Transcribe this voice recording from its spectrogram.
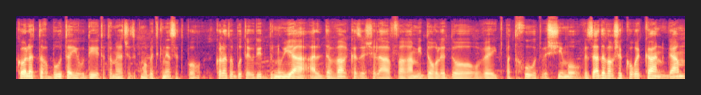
כל התרבות היהודית, את אומרת שזה כמו בית כנסת פה, כל התרבות היהודית בנויה על דבר כזה של העברה מדור לדור והתפתחות ושימור, וזה הדבר שקורה כאן, גם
